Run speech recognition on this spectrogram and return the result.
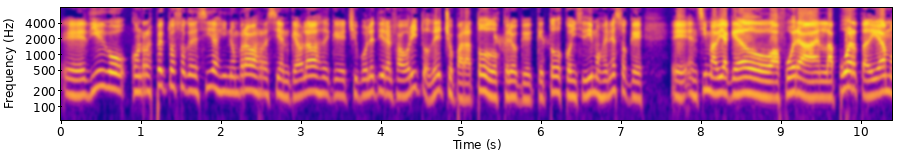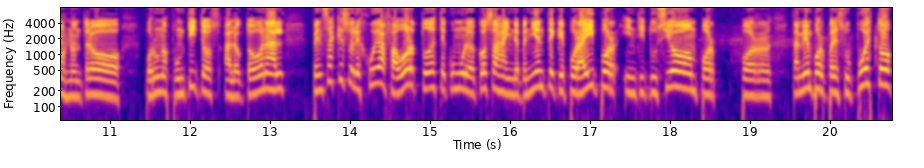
Eh, Diego, con respecto a eso que decías y nombrabas recién, que hablabas de que Chipoletti era el favorito, de hecho para todos, creo que, que todos coincidimos en eso, que eh, encima había quedado afuera en la puerta, digamos, no entró por unos puntitos al octogonal. ¿Pensás que eso le juega a favor todo este cúmulo de cosas a Independiente que por ahí, por institución, por por también por presupuesto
